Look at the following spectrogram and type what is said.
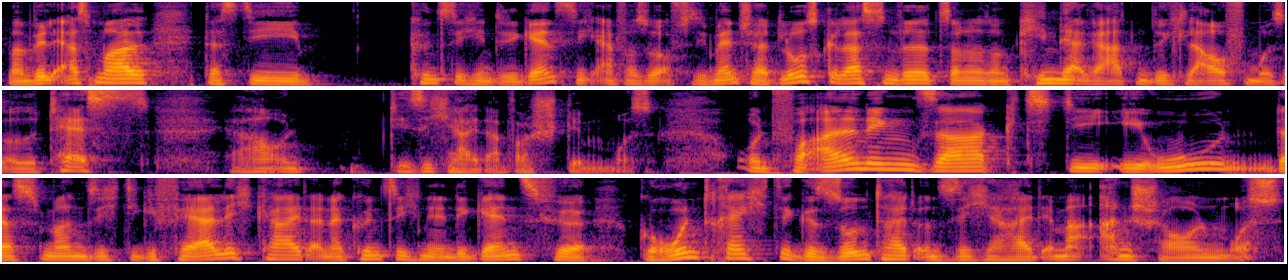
man will erstmal, dass die künstliche Intelligenz nicht einfach so auf die Menschheit losgelassen wird, sondern so einen Kindergarten durchlaufen muss, also Tests, ja, und die Sicherheit einfach stimmen muss. Und vor allen Dingen sagt die EU, dass man sich die Gefährlichkeit einer künstlichen Intelligenz für Grundrechte, Gesundheit und Sicherheit immer anschauen muss.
